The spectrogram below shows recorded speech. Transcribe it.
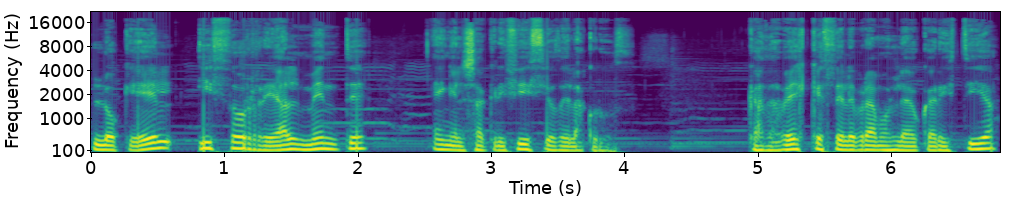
lo que Él hizo realmente en el sacrificio de la cruz. Cada vez que celebramos la Eucaristía,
